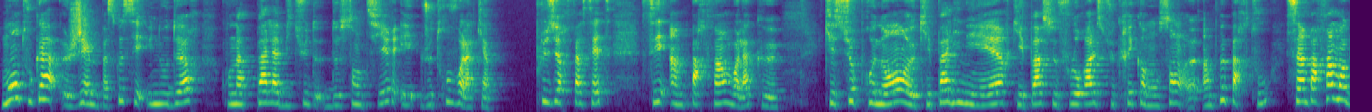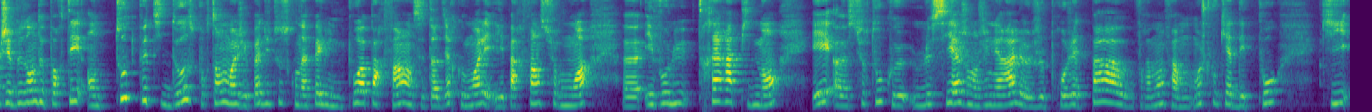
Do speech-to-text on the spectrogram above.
Moi en tout cas, j'aime parce que c'est une odeur qu'on n'a pas l'habitude de sentir et je trouve voilà qu'il y a plusieurs facettes. C'est un parfum voilà que qui est surprenant, euh, qui est pas linéaire, qui est pas ce floral sucré comme on sent euh, un peu partout. C'est un parfum moi que j'ai besoin de porter en toute petite dose, pourtant moi j'ai pas du tout ce qu'on appelle une peau à parfum, hein. c'est-à-dire que moi les, parfums sur moi euh, évoluent très rapidement et surtout que le sillage en général je projette pas vraiment, enfin moi je trouve qu'il y a des peaux qui,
